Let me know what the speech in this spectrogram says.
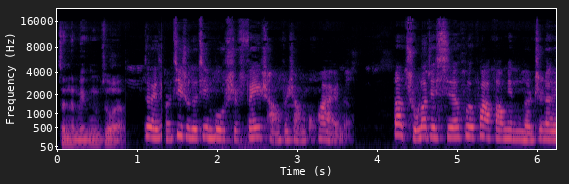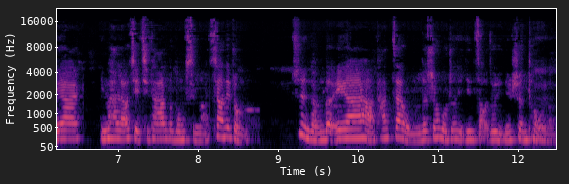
真的没工作了？对，技术的进步是非常非常快的。那除了这些绘画方面的智能 AI，你们还了解其他的东西吗？像那种智能的 AI 啊，它在我们的生活中已经早就已经渗透了，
